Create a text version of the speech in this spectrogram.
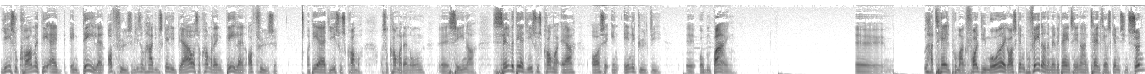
Jesu komme, det er en del af en opfyldelse. Vi ligesom har de forskellige bjerge, og så kommer der en del af en opfyldelse. Og det er, at Jesus kommer. Og så kommer der nogen øh, senere. Selve det, at Jesus kommer, er også en endegyldig øh, åbenbaring. Øh, Gud har talt på mangfoldige måder, ikke også gennem profeterne, men ved dagens ende har han talt til os gennem sin søn,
